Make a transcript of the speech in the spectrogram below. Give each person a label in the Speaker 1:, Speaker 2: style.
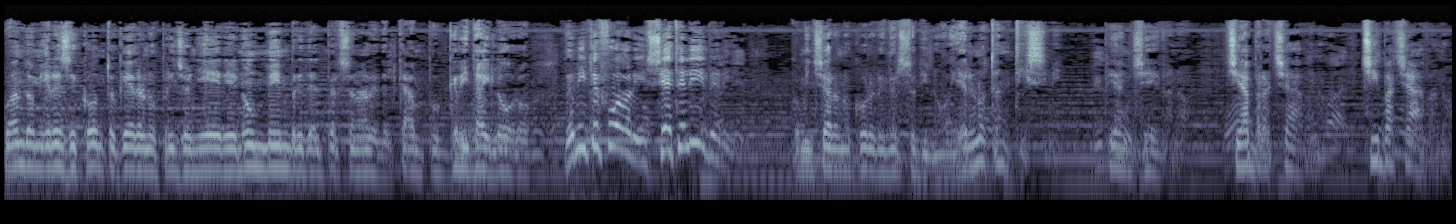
Speaker 1: Quando mi resi conto che erano prigionieri e non membri del personale del campo, gridai loro, venite fuori, siete liberi. Cominciarono a correre verso di noi, erano tantissimi. Piangevano, ci abbracciavano, ci baciavano.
